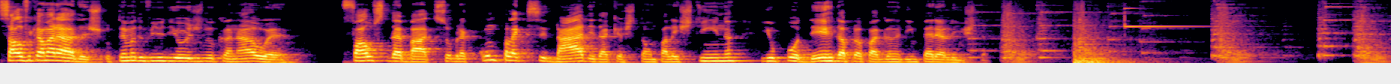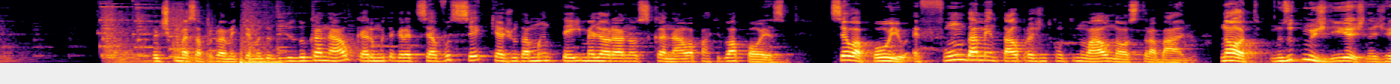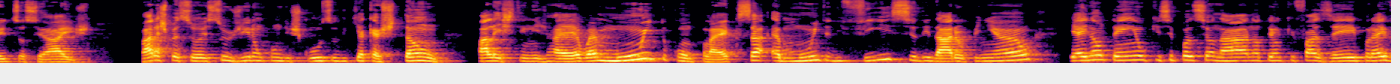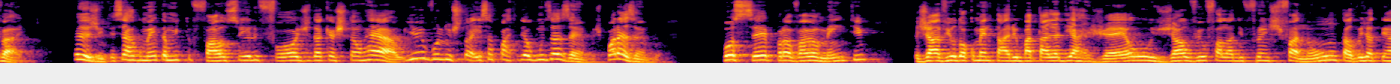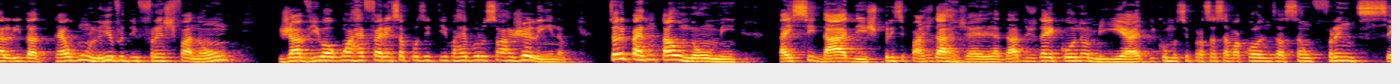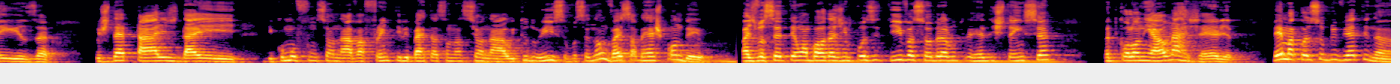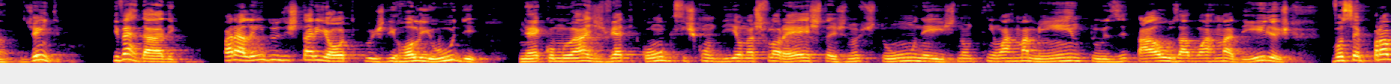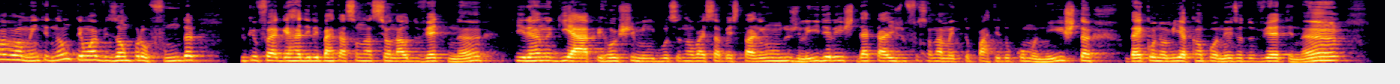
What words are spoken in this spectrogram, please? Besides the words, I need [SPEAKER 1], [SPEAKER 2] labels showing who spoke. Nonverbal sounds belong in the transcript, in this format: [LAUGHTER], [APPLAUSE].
[SPEAKER 1] Salve camaradas! O tema do vídeo de hoje no canal é falso debate sobre a complexidade da questão palestina e o poder da propaganda imperialista. Antes de começar propriamente o tema do vídeo do canal, quero muito agradecer a você que ajuda a manter e melhorar nosso canal a partir do Apoia-se. Seu apoio é fundamental para a gente continuar o nosso trabalho. Note, nos últimos dias, nas redes sociais, várias pessoas surgiram com o discurso de que a questão Palestina e Israel é muito complexa, é muito difícil de dar opinião, e aí não tem o que se posicionar, não tem o que fazer e por aí vai. Veja, gente, esse argumento é muito falso e ele foge da questão real. E eu vou ilustrar isso a partir de alguns exemplos. Por exemplo, você provavelmente já viu o documentário Batalha de Argel, já ouviu falar de Francis Fanon, talvez já tenha lido até algum livro de Francis Fanon, já viu alguma referência positiva à Revolução Argelina. Se eu lhe perguntar o nome das cidades principais da Argélia, dados da economia, de como se processava a colonização francesa, os detalhes da, de como funcionava a Frente de Libertação Nacional e tudo isso, você não vai saber responder. Mas você tem uma abordagem positiva sobre a luta de resistência anticolonial na Argélia. Mesma coisa sobre o Vietnã. Gente, de verdade, para além dos estereótipos de Hollywood, né, como as Vietcong se escondiam nas florestas, nos túneis, não tinham armamentos e tal, usavam armadilhas, você provavelmente não tem uma visão profunda do que foi a Guerra de Libertação Nacional do Vietnã, tirando Giap e Ho Chi Minh, você não vai saber se está nenhum dos líderes, detalhes do funcionamento do Partido Comunista, da economia camponesa do Vietnã,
